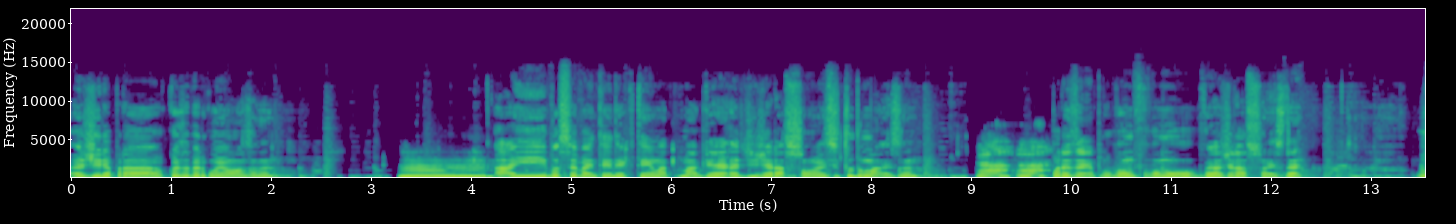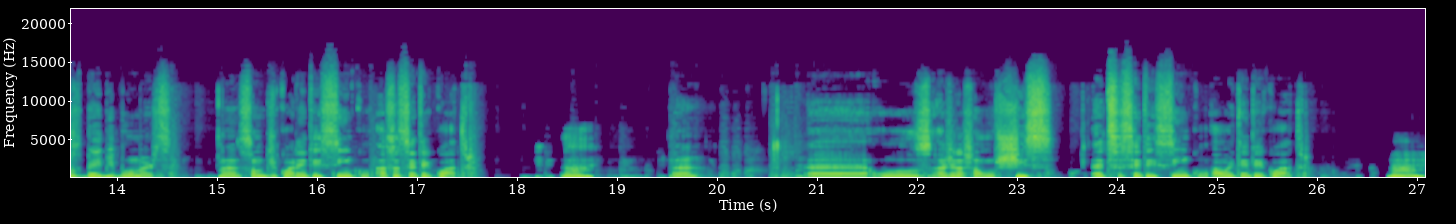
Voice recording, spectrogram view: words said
a gíria pra coisa vergonhosa, né? Hum. Aí você vai entender que tem uma, uma guerra de gerações e tudo mais, né? Ah, ah. Por exemplo, vamos, vamos ver as gerações, né? Os baby boomers né, são de 45 a 64. Hum. Né? É, os, a geração X é de 65 a 84. Hum.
